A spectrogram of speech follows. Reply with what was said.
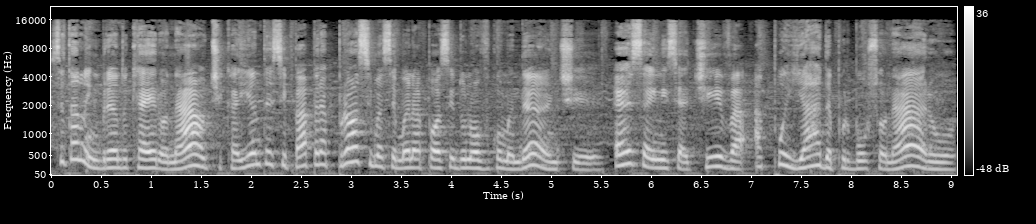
Você tá lembrando que a aeronáutica ia antecipar para a próxima semana a posse do novo comandante? Essa iniciativa, apoiada por Bolsonaro,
